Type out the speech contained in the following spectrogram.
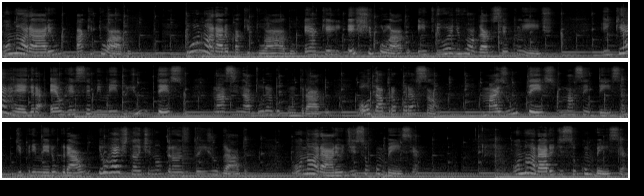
Honorário pactuado. O honorário pactuado é aquele estipulado entre o advogado e seu cliente, em que a regra é o recebimento de um terço na assinatura do contrato ou da procuração, mais um terço na sentença de primeiro grau e o restante no trânsito em julgado. Honorário de sucumbência. Honorário de sucumbência.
